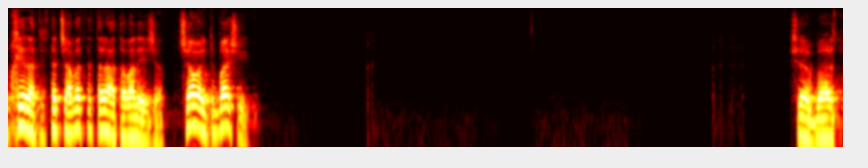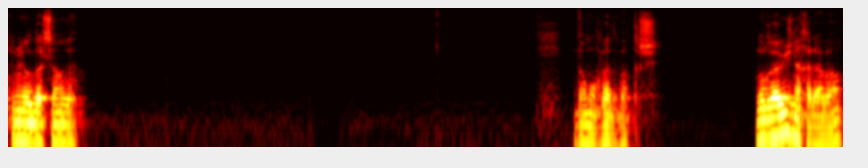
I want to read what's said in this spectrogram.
بخيرات استشعبت ثلاثة ولا إجا شو يتباشي Şef bağış tüm yoldaşlarımıza. Demokrat bakış. Logaviş ne karaba?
